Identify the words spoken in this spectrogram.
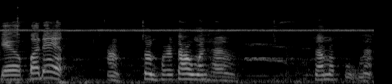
แก้วปลาแดกอะต้นพระเจ้ามาทางน้ำมาปลูกน่ะ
